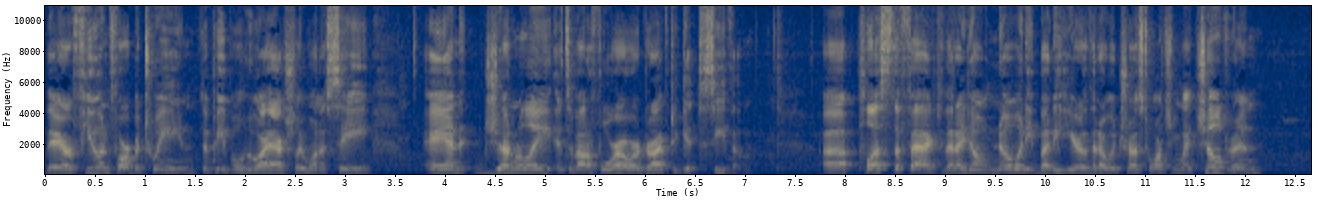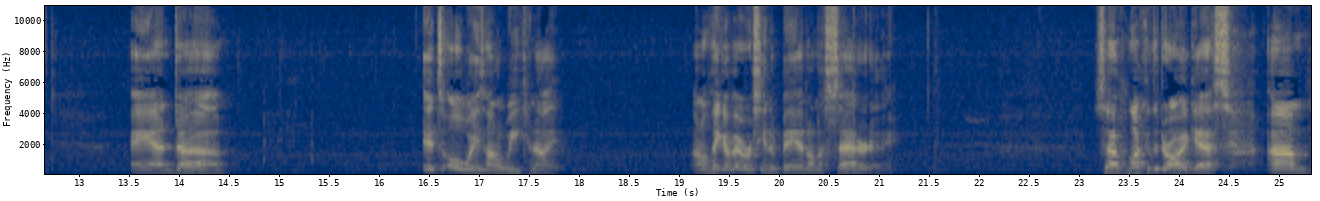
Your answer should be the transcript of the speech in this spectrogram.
They are few and far between, the people who I actually want to see and generally it's about a four hour drive to get to see them. Uh, plus the fact that I don't know anybody here that I would trust watching my children, and uh, it's always on a weeknight. I don't think I've ever seen a band on a Saturday. So, luck of the draw, I guess. Um,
